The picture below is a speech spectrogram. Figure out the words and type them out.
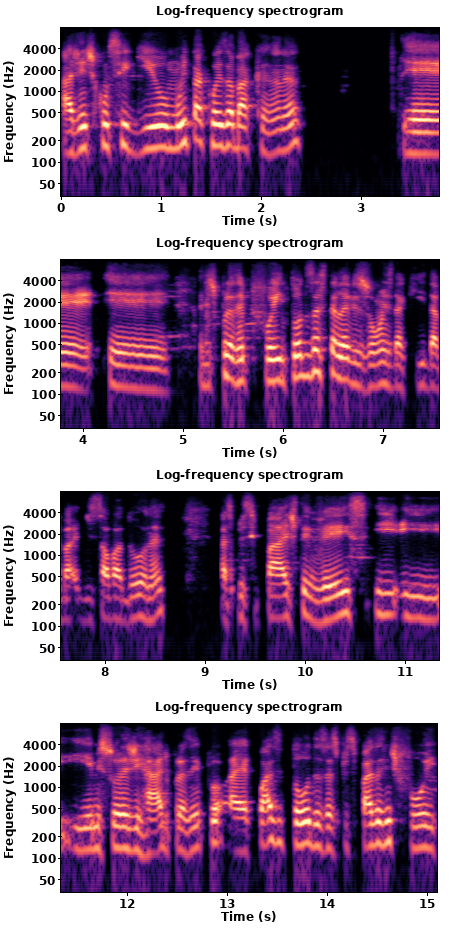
a gente conseguiu muita coisa bacana é, é, a gente, por exemplo, foi em todas as televisões daqui da, de Salvador, né? As principais TVs e, e, e emissoras de rádio, por exemplo, é, quase todas as principais a gente foi,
